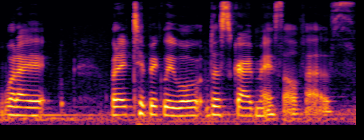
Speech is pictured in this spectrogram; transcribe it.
what I what I typically will describe myself as.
